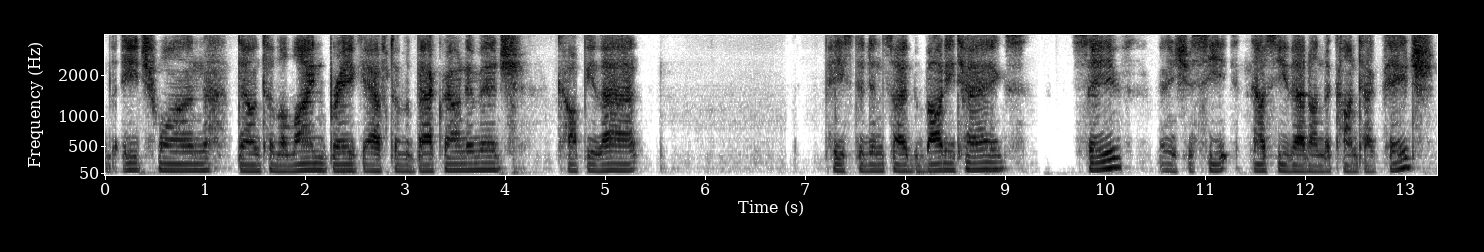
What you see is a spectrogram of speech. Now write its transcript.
the H1 down to the line break after the background image. Copy that. Paste it inside the body tags. Save. And you should see now see that on the contact page.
